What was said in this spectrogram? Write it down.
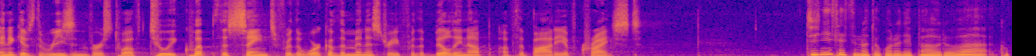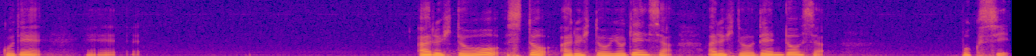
and it gives the reason, verse 12, to equip the saints for the work of the ministry, for the building up of the body of Christ. 12節のところでパウロはここで、えー、ある人を使徒、ある人を預言者、ある人を伝道者、牧師、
